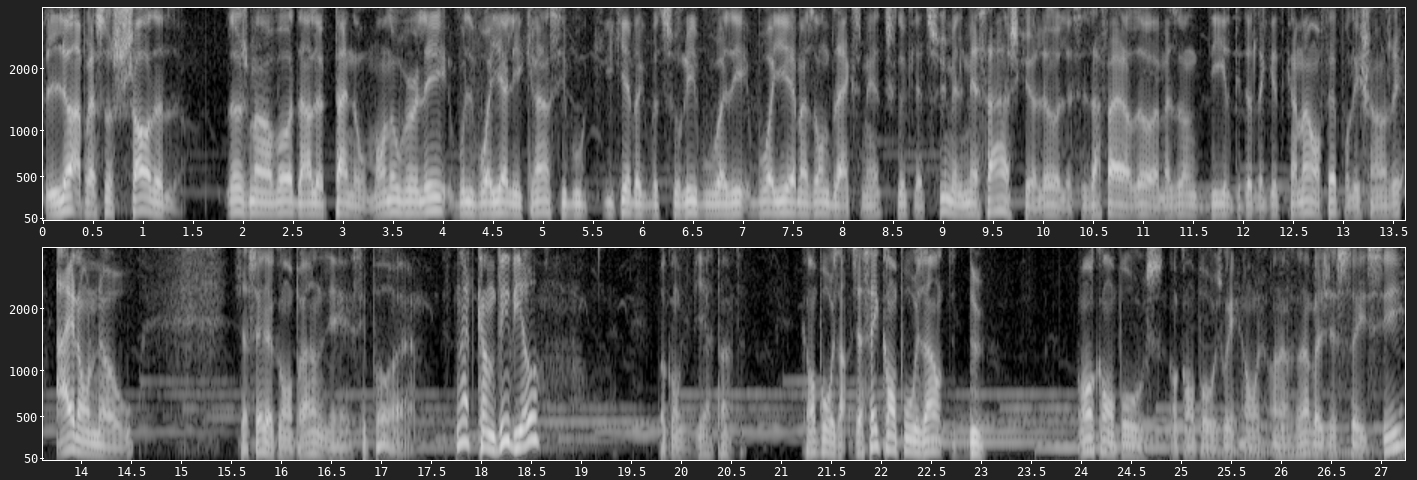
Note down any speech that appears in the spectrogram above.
là, après ça, je sors de là. Là, je m'en vais dans le panneau. Mon overlay, vous le voyez à l'écran. Si vous cliquez avec votre souris, vous voyez, Amazon Blacksmith. Je clique là-dessus. Mais le message que là, là ces affaires-là, Amazon Deal, puis toute la guide, comment on fait pour les changer? I don't know. J'essaie de comprendre. C'est pas. Euh, it's not convivial. Pas convivial, pas en tout. Composante. J'essaie composante 2. On compose. On compose, oui. On, enregistre ça ici.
